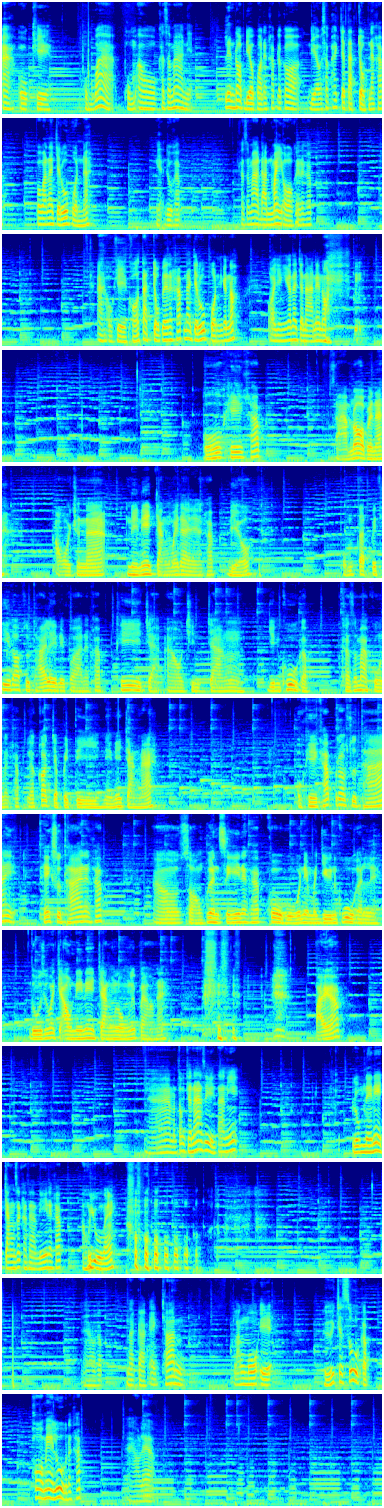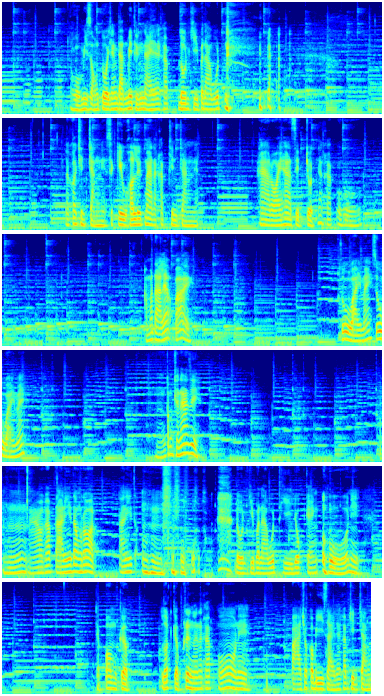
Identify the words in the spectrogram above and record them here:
อะโอเค ผมว่าผมเอาคาซาม่าเนี่ยเล่นรอบเดียวพอนะครับ แล้วก็เดี๋ยวสักพักจะตัดจบนะครับ เพราะว่าน่าจะรู้ผลนะ เนี่ยดูครับคาสมาดันไม่ออกเลยนะครับ อะโอเค ขอตัดจบเลยนะครับ น่าจะรู้ผลกันเนาะว่าอย่างนี้น่าจะนานแน่นอน โอเคครับสามรอบไปนะ เอาชนะเนเน่จังไม่ได้เลยนะครับ เดี๋ยว ผมตัดไปที่รอบสุดท้ายเลยดีกว่านะครับ ที่จะเอาชินจังยืนคู่กับคาสมาคุงนะครับ แล้วก็จะไปตีเนเน่จังนะ โอเคครับ รอบสุดท้าย เทคสุดท้ายนะครับ เอาสองเพื่อนซีนะครับ คู่หูเนี่ยมายืนคู่กันเลย ดูซิว่าจะเอาเนเน่จังลงหรือเปล่านะ ไปครับ อ่า มันต้องชนะสิตอนนี้ ลุมเนเน่จังสักขนาดนี้นะครับ เอาอยู่ไหม เอาครับ หน้ากากแอคชั่นพลังโมเอะหรือจะสู้กับพ่อแม่ลูกนะครับ เอาแล้วโอ้โหมีสองตัวยังดันไม่ถึงไหนนะครับ โดนขีปนาวุธ ก็ชินจังเนี่ยสกิลเขาลึกมากนะครับชินจังเนี่ยห้าร้อยห้าสิบจุดนะครับโอ้โหเอามาตาแล้วไปสู้ไหวไหมสู้ไหวไหมต้องชนะสิอืมเอาครับตานี้ต้องรอดตานี้ต้องโดนกีปนาวุธทียกแก๊งโอ้โหนี่จะป้อมเกือบลดเกือบครึ่งแล้วนะครับโอ้นี่ปลาช็อกโกบีใส่นะครับจริงจัง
